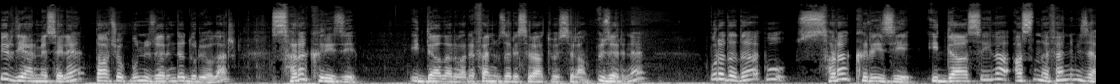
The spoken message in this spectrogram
Bir diğer mesele daha çok bunun üzerinde duruyorlar. Sara krizi iddiaları var Efendimiz Aleyhisselatü Vesselam üzerine. Burada da bu sara krizi iddiasıyla aslında Efendimiz'e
